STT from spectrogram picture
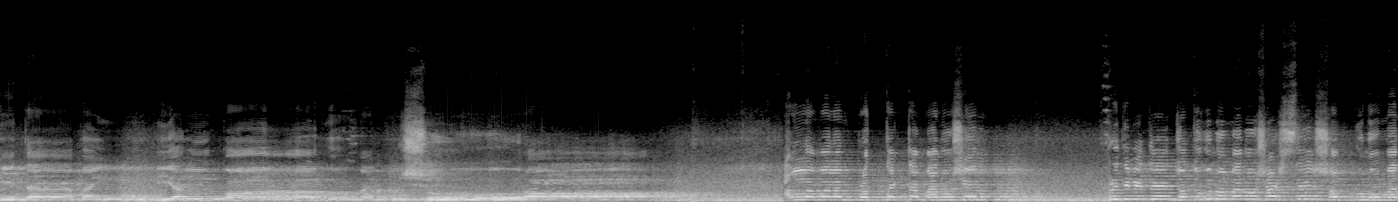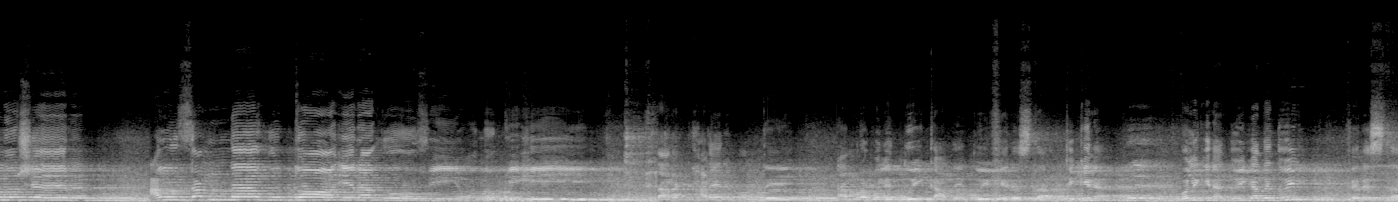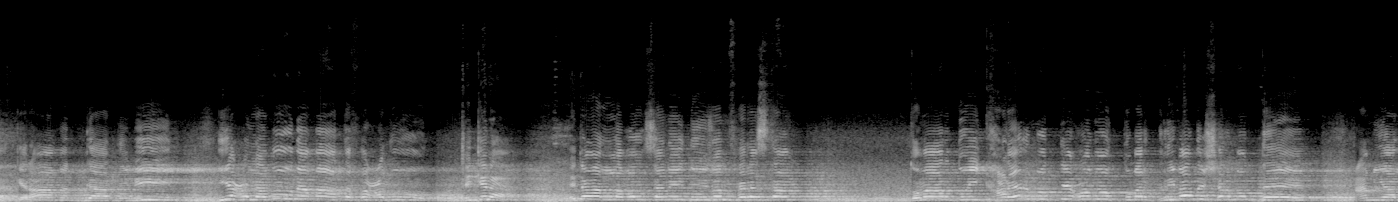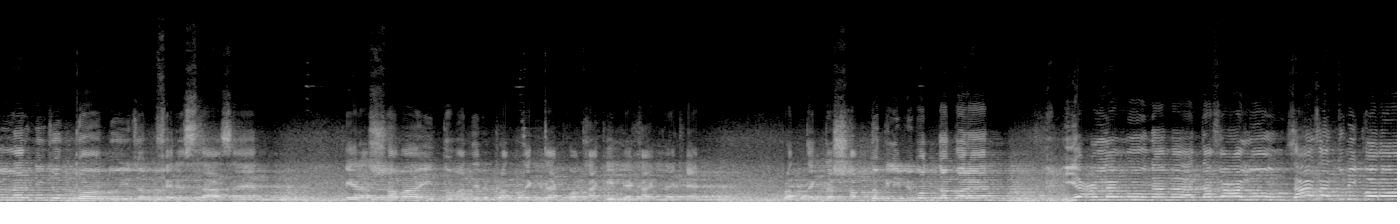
كتابا يلقاه منشورا আল্লাহ বলেন প্রত্যেকটা মানুষের পৃথিবীতে যতগুলো মানুষ আসছে সবগুলো মানুষের আলজান্নাহু তায়রাহু ফি উনুকিহি তার ঘাড়ের মধ্যে আমরা বলি দুই কাঁধে দুই ফেরেস্তা ঠিক কি না বলি কিনা? দুই কাঁধে দুই ফেরেস্তা কেরামান কাতিবিন ইয়ালামুনা মা তাফআলুন। ঠিক কি না এটাও আল্লাহ বলছেন, এই দুইজন ফেরেস্তা তোমার দুই ঘাড়ের মধ্যে অমুক, তোমার গ্রীবাদেশের মধ্যে আমি আল্লাহর নিযুক্ত দুইজন ফেরেস্তা আছেন। এরা সবাই তোমাদের প্রত্যেকটা কথাকে লেখায় লেখেন? প্রত্যেকটা শব্দকে লিপিবদ্ধ করেন। যা যা তুমি করো,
